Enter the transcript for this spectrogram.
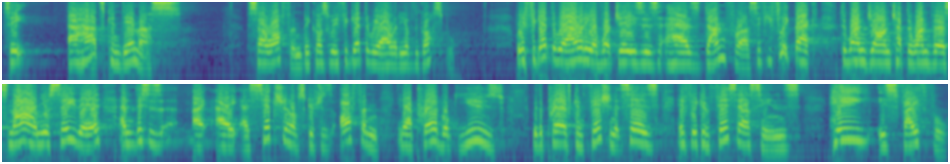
See, our hearts condemn us so often because we forget the reality of the gospel. We forget the reality of what Jesus has done for us. If you flick back to 1 John chapter 1 verse 9, you'll see there, and this is a, a, a section of scriptures often in our prayer book used with a prayer of confession. It says, if we confess our sins, he is faithful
